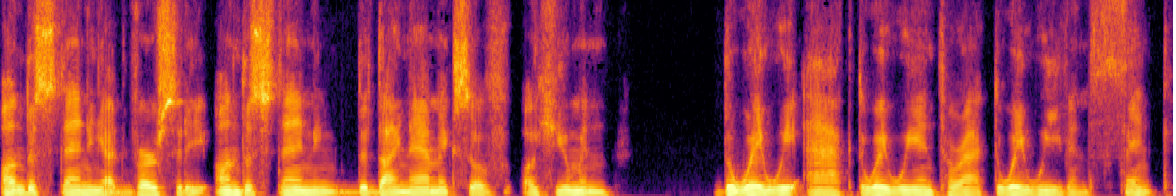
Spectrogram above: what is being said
understanding adversity, understanding the dynamics of a human, the way we act, the way we interact, the way we even think.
